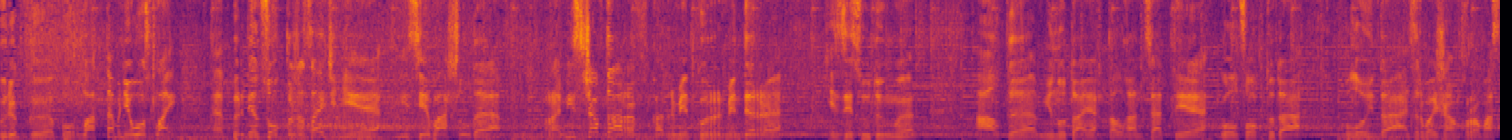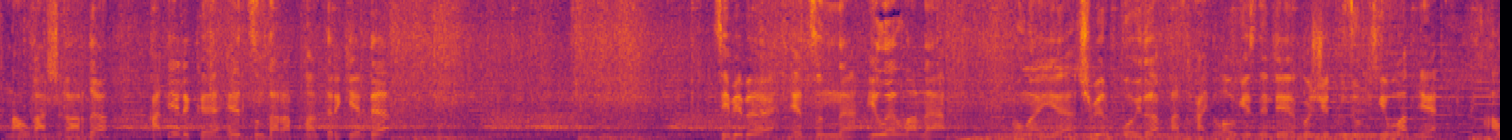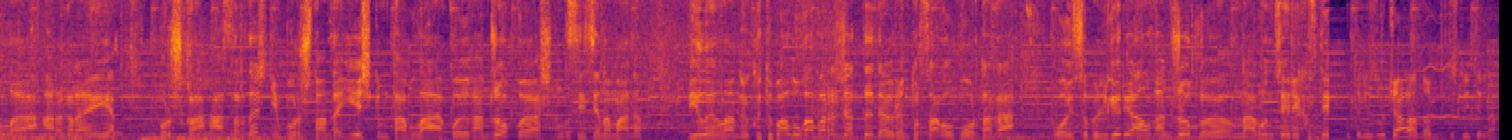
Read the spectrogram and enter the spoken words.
керек бұрылады міне осылай бірден соққы жасай және есеп ашылды. Рамис шавдаров қадірменді көрермендер кездесудің алты минуты аяқталған сәтте гол соқты да бұл ойында әзірбайжан құрамасын алға шығарды. Қателік эдсон тарапынан тіркелді. Себебі эдсон вилелланы оңай жіберіп қойды. Қазір қайталау кезінен де көз жеткізуімізге болады. Міне ал ары қарай бұрышқа асырды. Және бұрыштан да ешкім табыла қойған жоқ. Шыңғыс есенаманов вилелланы күтіп алуға бара жатты. Дәурен тұрсағұлов ортаға ойысып үлгере алған жоқ. Нарун сериков это не звучало, но действительно.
